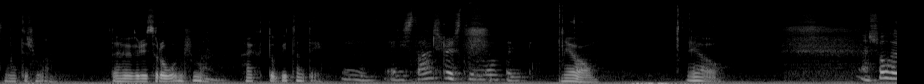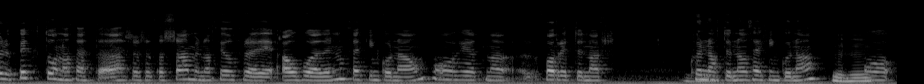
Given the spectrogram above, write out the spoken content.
þetta er svona það hefur verið í þróun svona hægt og bítandi. Mm, er í stanslaust til mótun. já, já. En svo hefur byggt ón á þetta, að samin á þjóðfræði áhugaðinn og þekkinguna ám og hérna forritunar kunnáttuna og þekkinguna mm og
